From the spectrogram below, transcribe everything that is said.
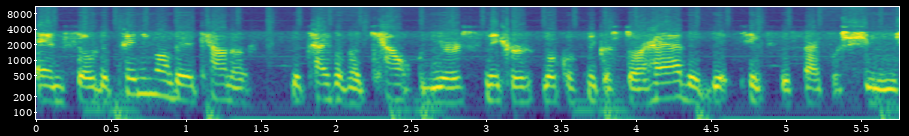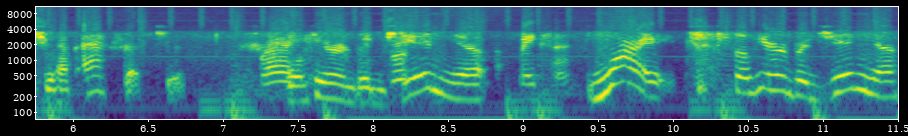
And so depending on the account of the type of account your sneaker local sneaker store have, it dictates the type of shoes you have access to. Right. Well, here in Virginia, makes sense. Right. So here in Virginia,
